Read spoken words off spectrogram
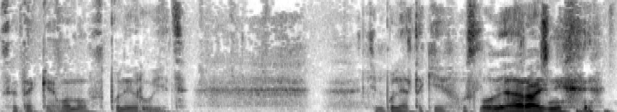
це таке, воно сполірується. Тим більше такі условия гаражні.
